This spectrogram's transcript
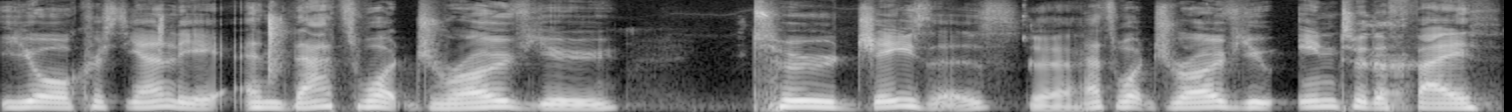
your Christianity, and that's what drove you to Jesus. Yeah. That's what drove you into the faith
